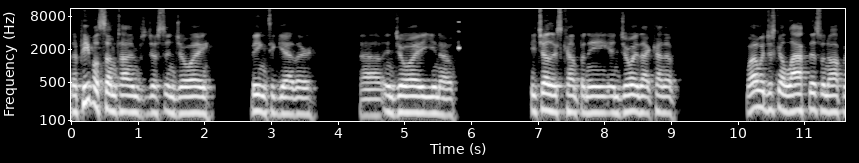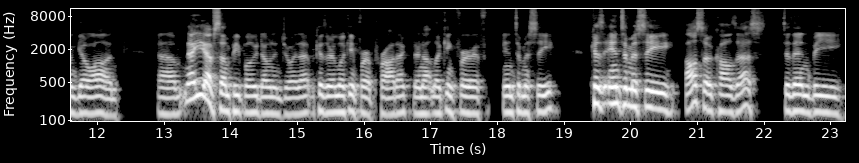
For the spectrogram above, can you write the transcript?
the people sometimes just enjoy being together, uh, enjoy you know each other's company, enjoy that kind of. Well, we're just going to laugh this one off and go on. Um, now you have some people who don't enjoy that because they're looking for a product. They're not looking for if intimacy because intimacy also calls us to then be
